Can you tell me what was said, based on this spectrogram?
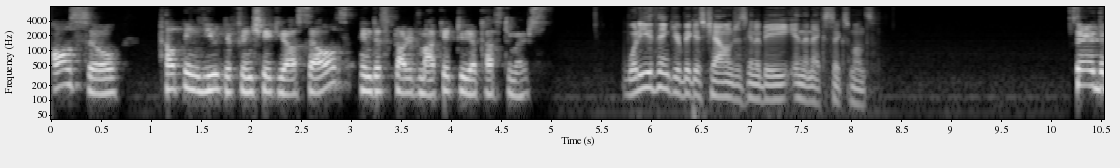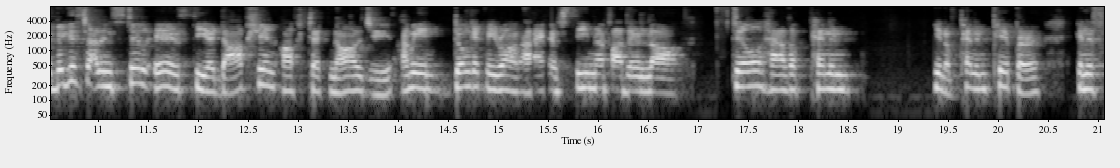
also helping you differentiate yourselves in this crowded market to your customers. What do you think your biggest challenge is going to be in the next six months? So the biggest challenge still is the adoption of technology. I mean, don't get me wrong. I have seen my father-in-law still have a pen and you know pen and paper in his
